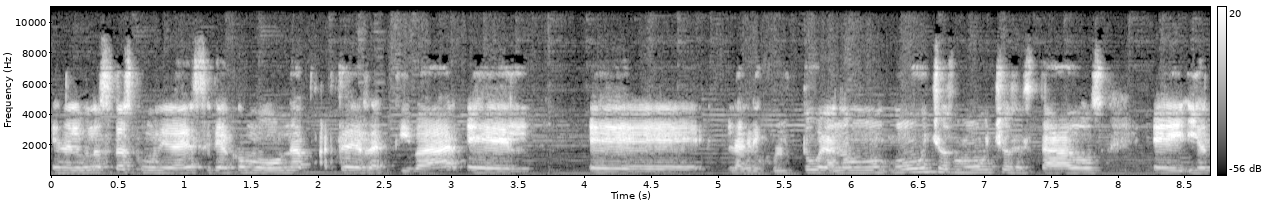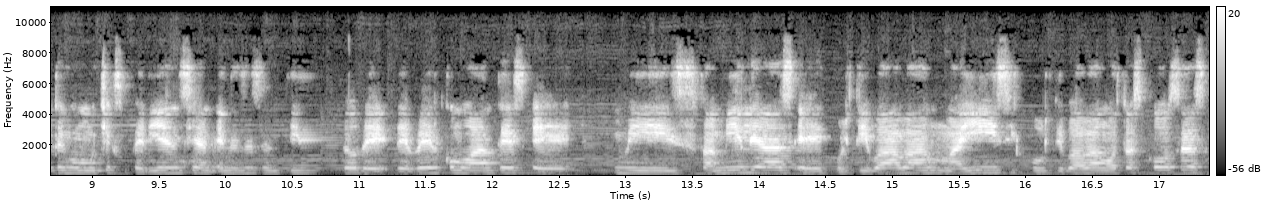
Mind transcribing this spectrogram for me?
En algunas otras comunidades sería como una parte de reactivar el, eh, la agricultura, ¿no? Muchos, muchos estados, eh, y yo tengo mucha experiencia en, en ese sentido de, de, ver cómo antes eh, mis familias eh, cultivaban maíz y cultivaban otras cosas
